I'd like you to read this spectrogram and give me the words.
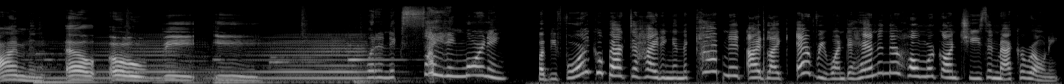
I'm an L O V E. What an exciting morning! But before I go back to hiding in the cabinet, I'd like everyone to hand in their homework on cheese and macaroni.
